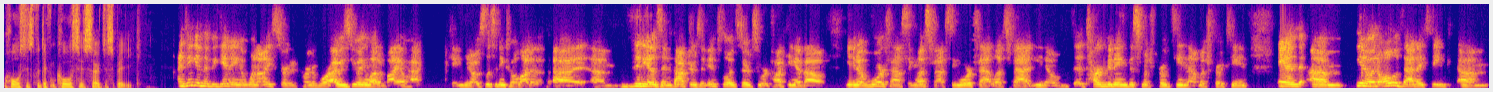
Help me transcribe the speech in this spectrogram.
horses for different courses so to speak. I think in the beginning when i started carnivore i was doing a lot of biohacking. You know i was listening to a lot of uh, um, videos and doctors and influencers who were talking about you know more fasting less fasting more fat less fat you know targeting this much protein that much protein and um, you know and all of that i think um,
